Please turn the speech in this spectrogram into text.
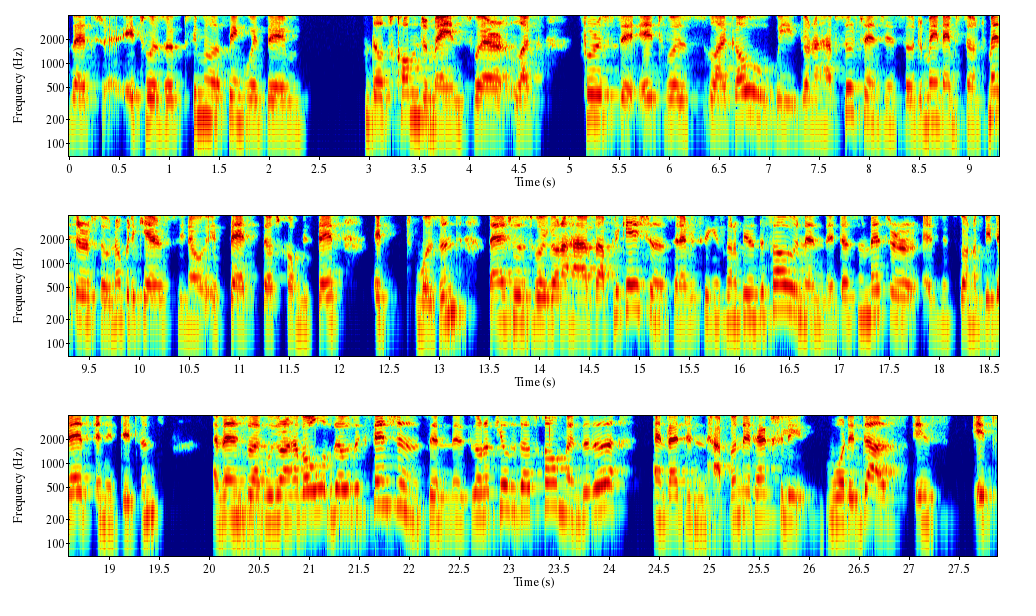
That it was a similar thing with the dot .com domains, where like first it was like oh we're going to have search engines so domain names don't matter so nobody cares you know it's dead com is dead it wasn't then it was we're going to have applications and everything is going to be on the phone and it doesn't matter and it's going to be dead and it didn't and then it's like, mm. we're going to have all of those extensions and it's going to kill the dot com and da, da, da. And that didn't happen. It actually, what it does is it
